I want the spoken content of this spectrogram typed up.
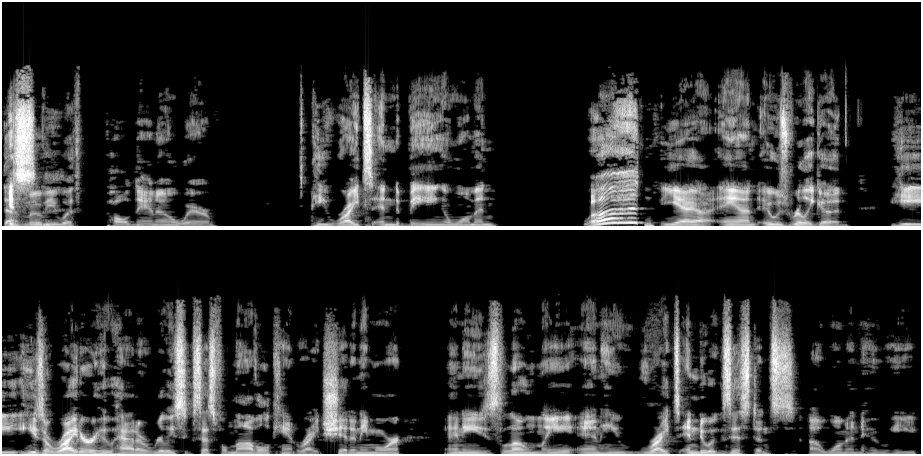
that movie with Paul Dano where he writes into being a woman? What? Yeah, and it was really good. He he's a writer who had a really successful novel, can't write shit anymore, and he's lonely, and he writes into existence a woman who he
